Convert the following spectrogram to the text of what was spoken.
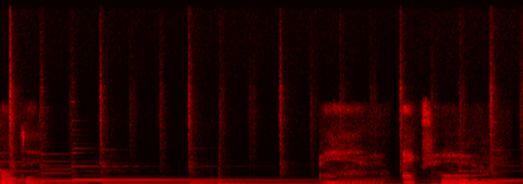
Hold it. And exhale.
